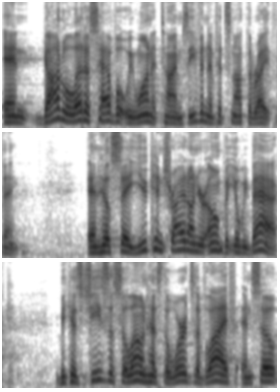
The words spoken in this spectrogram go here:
And God will let us have what we want at times, even if it's not the right thing. And He'll say, You can try it on your own, but you'll be back because Jesus alone has the words of life. And so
